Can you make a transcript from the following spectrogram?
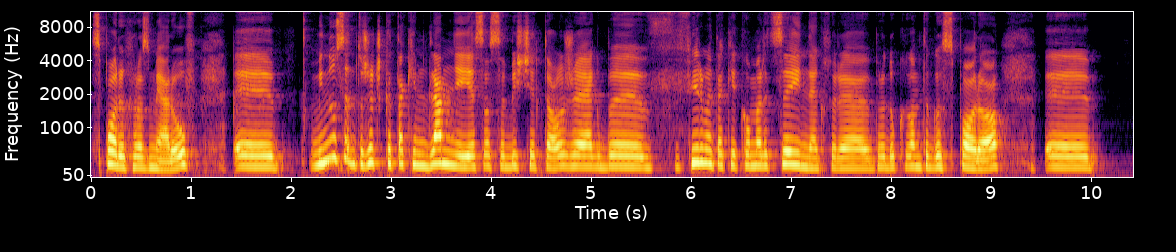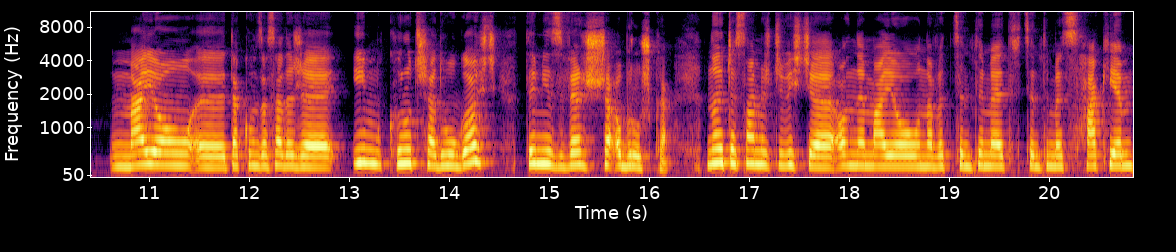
sporych rozmiarów. Y, minusem troszeczkę takim dla mnie jest osobiście to, że jakby firmy takie komercyjne, które produkują tego sporo, mają y, taką zasadę, że im krótsza długość, tym jest węższa obruszka. No i czasami rzeczywiście one mają nawet centymetr, centymetr z hakiem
